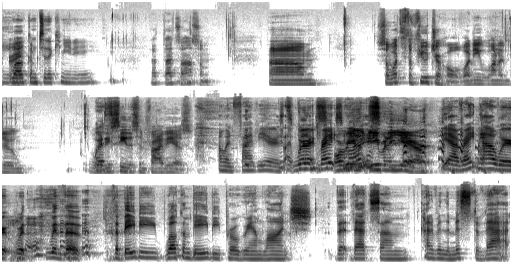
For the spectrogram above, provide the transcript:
Right. great. welcome to the community. That, that's awesome. Um, so, what's the future hold? What do you want to do? Where do you see this in five years, oh, in five years, It's I- we're been right six or even even a year? yeah, right now we're, we're with the the baby welcome baby program launch. That that's um, kind of in the midst of that.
